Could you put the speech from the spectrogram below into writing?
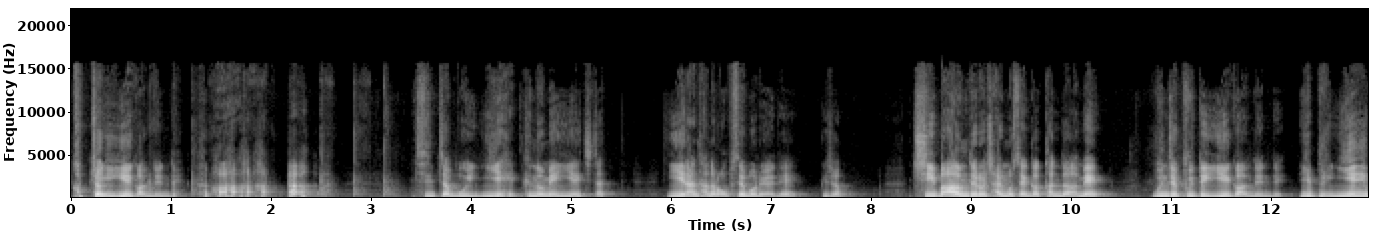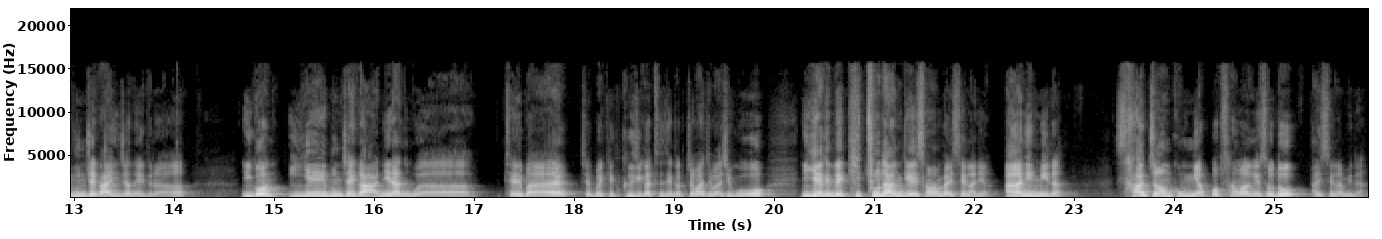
갑자기 이해가 안 된대. 진짜 뭐 이해 그놈의 이해 진짜 이해란 단어를 없애버려야 돼. 그죠? 지 마음대로 잘못 생각한 다음에 문제 풀 때 이해가 안 되는데 이게 무슨 이해의 문제가 아니잖아 얘들아. 이건 이해의 문제가 아니라는 거야. 제발 제발 이렇게 그지 같은 생각 좀 하지 마시고 이게 근데 기초 단계에서만 발생하냐? 아닙니다. 사전 공략법 상황에서도 발생합니다.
